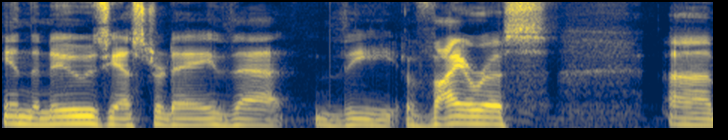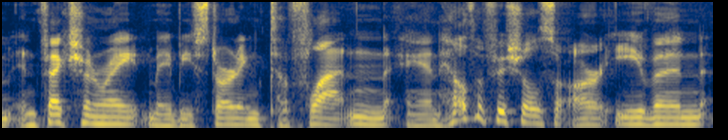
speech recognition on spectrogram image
in the news yesterday that the virus um, infection rate may be starting to flatten, and health officials are even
